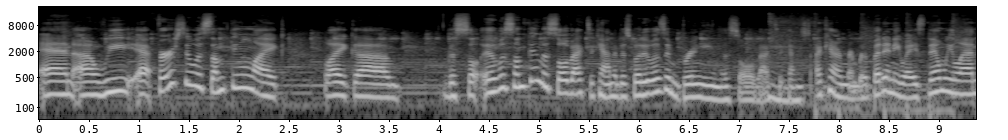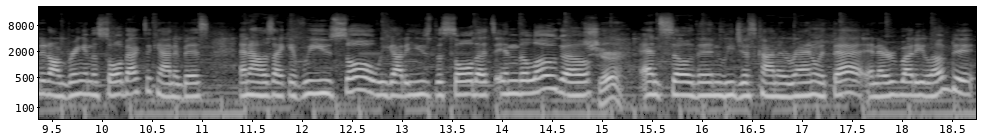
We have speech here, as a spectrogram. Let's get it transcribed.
And uh, we at first it was something like, like um, the soul. It was something the soul back to cannabis, but it wasn't bringing the soul back to cannabis. I can't remember, but anyways, then we landed on bringing the soul back to cannabis, and I was like, if we use soul, we got to use the soul that's in the logo. Sure. And so then we just kind of ran with that, and everybody loved it.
